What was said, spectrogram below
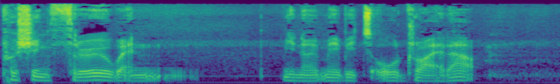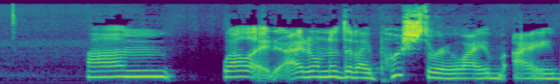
pushing through when, you know, maybe it's all dried up? Um, well, I, I don't know that I push through. I, I,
